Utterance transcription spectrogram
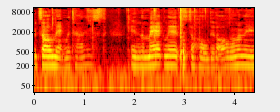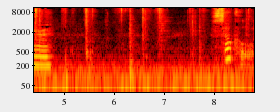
It's all magnetized. And the magnets to hold it all on there. So cool.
